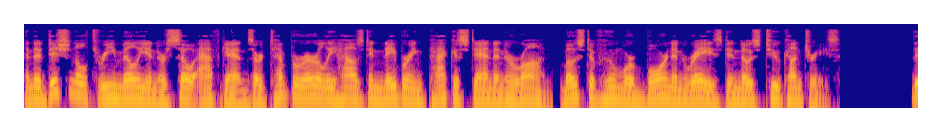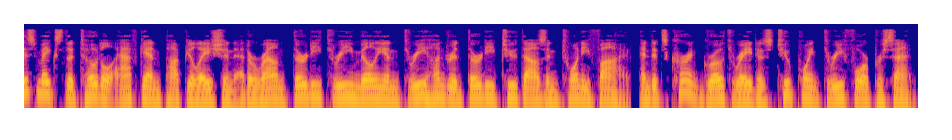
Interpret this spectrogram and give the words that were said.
An additional 3 million or so Afghans are temporarily housed in neighboring Pakistan and Iran, most of whom were born and raised in those two countries. This makes the total Afghan population at around 33,332,025, and its current growth rate is 2.34%.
